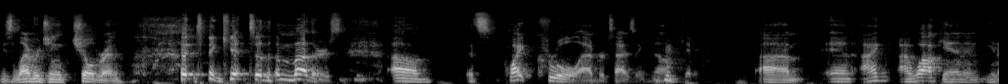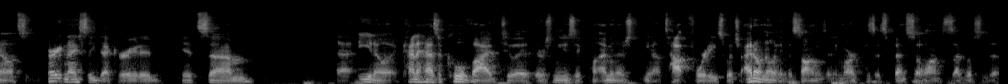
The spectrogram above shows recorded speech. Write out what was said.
He's leveraging children to get to the mothers. Um, it's quite cruel advertising. No, I'm kidding. Um, and I, I walk in and you know it's very nicely decorated it's um, uh, you know, it kind of has a cool vibe to it. There's music. I mean, there's you know top 40s, which I don't know any of the songs anymore because it's been so long since I've listened to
